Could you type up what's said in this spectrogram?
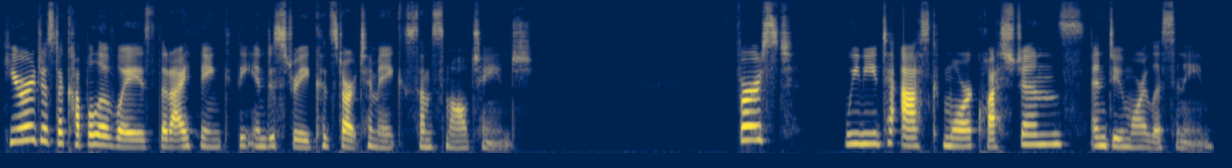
Here are just a couple of ways that I think the industry could start to make some small change. First, we need to ask more questions and do more listening.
